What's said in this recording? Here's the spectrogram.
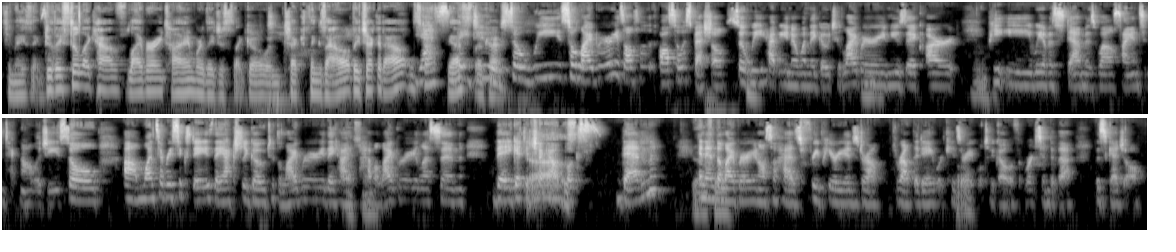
It's amazing. Do they still like have library time where they just like go and check things out? They check it out and Yes, stuff? Yes, they do. So we so library is also also a special. So we have you know when they go to library, music, art, Mm. PE. We have a STEM as well, science and technology. So um, once every six days, they actually go to the library. They have, Awesome. have a library lesson. They get to check out books then, Yeah, and then the librarian also has free periods throughout throughout the day where kids are oh. able to go if it works into the the schedule.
